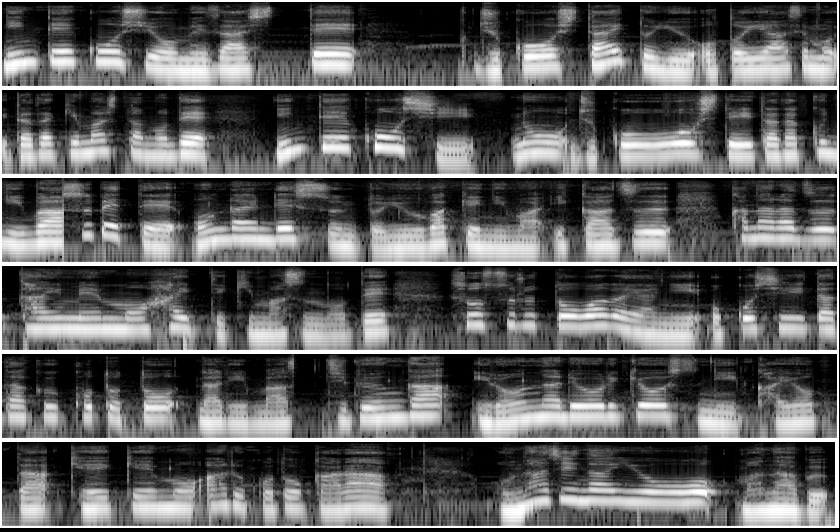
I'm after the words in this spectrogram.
認定講師を目指して受講したいというお問い合わせもいただきましたので認定講師の受講をしていただくには全てオンラインレッスンというわけにはいかず必ず対面も入ってきますのでそうすると我が家にお越しいただくこととなります。自分がいろんな料理教室に通った経験もあることから同じ内容を学ぶ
